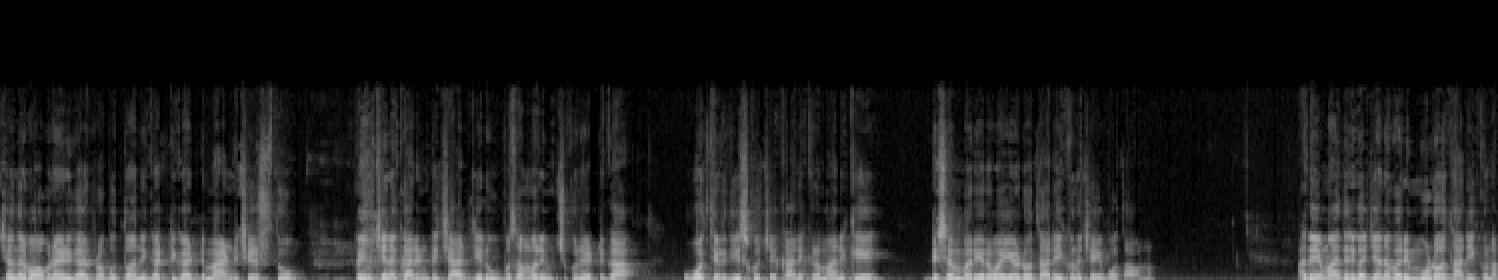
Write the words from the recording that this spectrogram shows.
చంద్రబాబు నాయుడు గారి ప్రభుత్వాన్ని గట్టిగా డిమాండ్ చేస్తూ పెంచిన కరెంటు ఛార్జీలు ఉపసంహరించుకునేట్టుగా ఒత్తిడి తీసుకొచ్చే కార్యక్రమానికి డిసెంబర్ ఇరవై ఏడో తారీఖున చేయబోతా ఉన్నాం. అదే మాదిరిగా జనవరి మూడో తారీఖున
